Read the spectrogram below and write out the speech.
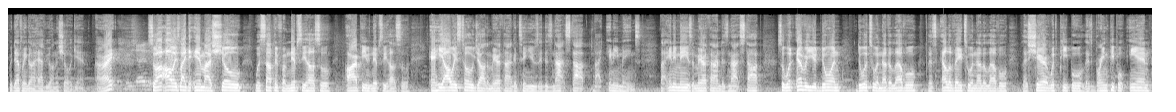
We're definitely gonna have you on the show again. All right. So I always like to end my show with something from Nipsey Hussle, RP Nipsey Hussle, and he always told y'all the marathon continues. It does not stop by any means. By any means, the marathon does not stop. So whatever you're doing, do it to another level. Let's elevate to another level. Let's share it with people. Let's bring people in.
